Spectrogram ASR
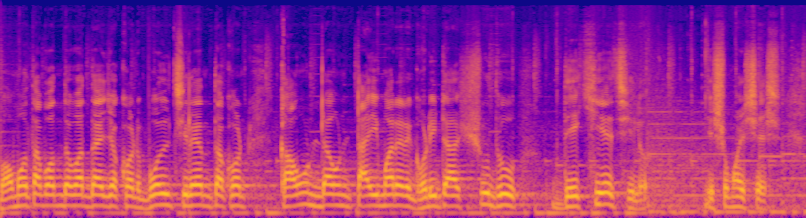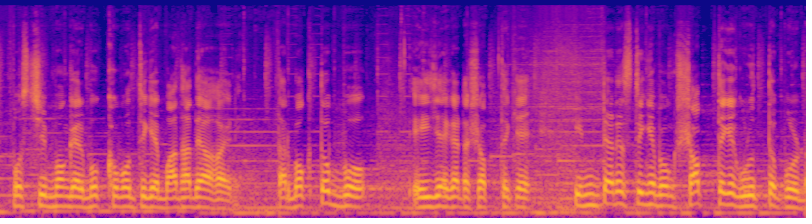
মমতা বন্দ্যোপাধ্যায় যখন বলছিলেন, তখন কাউন্টডাউন টাইমারের ঘড়িটা শুধু দেখিয়েছিল। যে সময় শেষ। পশ্চিমবঙ্গের মুখ্যমন্ত্রীকে বাধা দেওয়া হয়নি। তার বক্তব্য, এই জায়গাটা সব থেকে ইন্টারেস্টিং এবং সব থেকে গুরুত্বপূর্ণ।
